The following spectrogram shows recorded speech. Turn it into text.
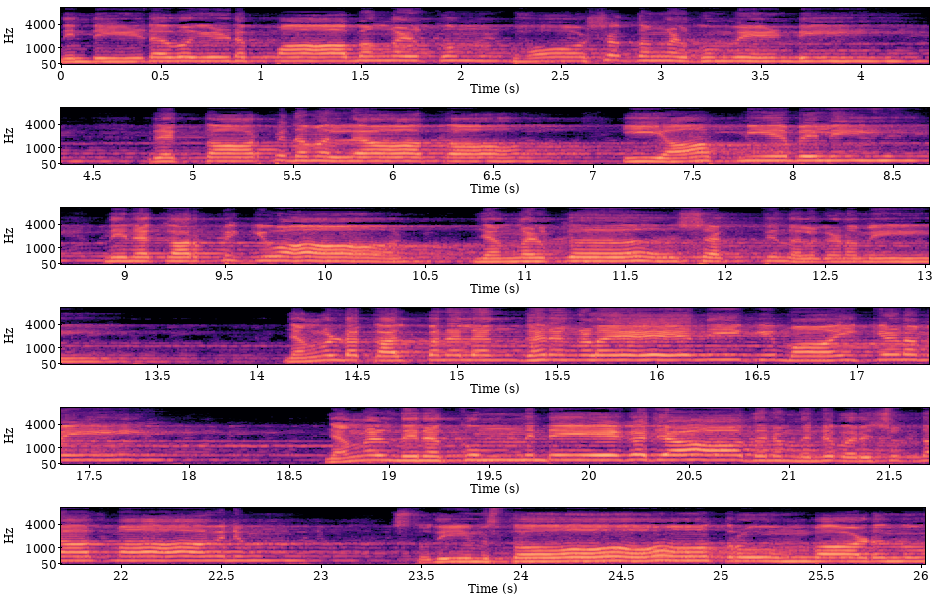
നിന്റെ ഇടവകയുടെ പാപങ്ങൾക്കും ഭോഷത്വങ്ങൾക്കും വേണ്ടി രക്താർപ്പിതമല്ലാത്ത ഈ ആത്മീയ ബലി നിനക്കർപ്പിക്കുവാൻ ഞങ്ങൾക്ക് ശക്തി നൽകണമേ. ഞങ്ങളുടെ കൽപ്പന ലംഘനങ്ങളെ നീക്കി മായ്ക്കണമേ. ഞങ്ങൾ നിനക്കും നിന്റെ ഏകജാതനും നിന്റെ പരിശുദ്ധാത്മാവിനും സ്തുതിയും സ്തോത്രവും പാടുന്നു.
